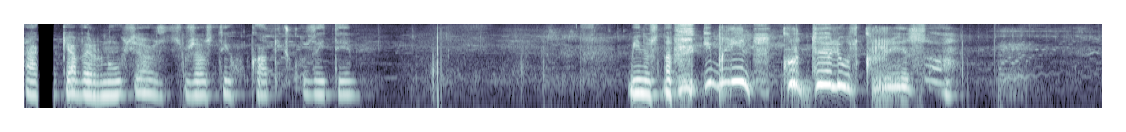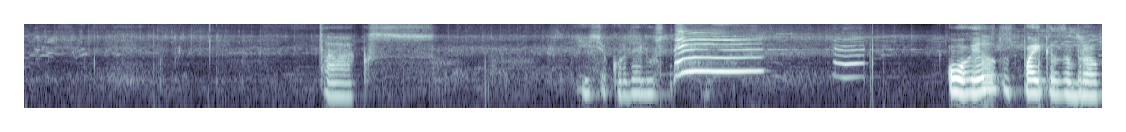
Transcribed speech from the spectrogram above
Так, я вернувся, вже встиг у каточку зайти. Мінус на. І, блін, корделіус криса. Так. І все, корделіус. О, я тут спайка забрав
